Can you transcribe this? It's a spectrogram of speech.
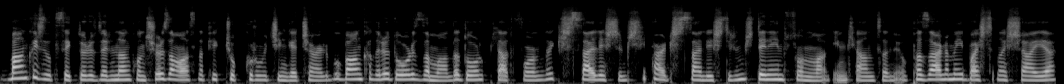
Bankacılık sektörü üzerinden konuşuyoruz ama aslında pek çok kurum için geçerli. Bu bankalara doğru zamanda, doğru platformda kişiselleştirilmiş, hiper kişiselleştirilmiş deneyim sunma imkanı tanıyor. Pazarlamayı baştan aşağıya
